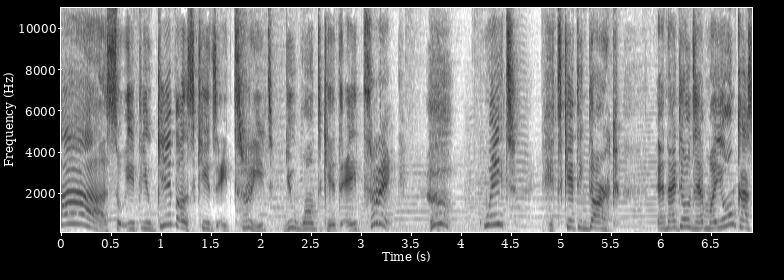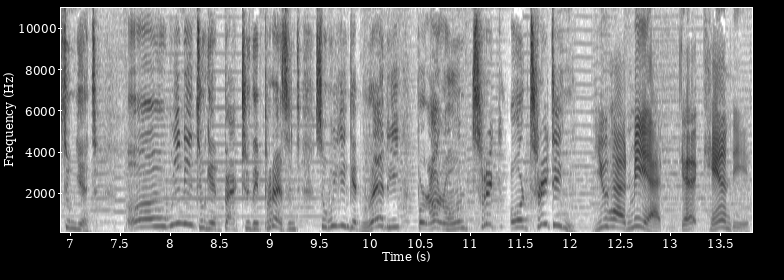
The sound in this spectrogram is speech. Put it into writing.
Ah, so if you give us kids a treat, you won't get a trick. Wait, it's getting dark, and I don't have my own costume yet. Oh, we need to get back to the present so we can get ready for our own trick or treating. You had me at get candy.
